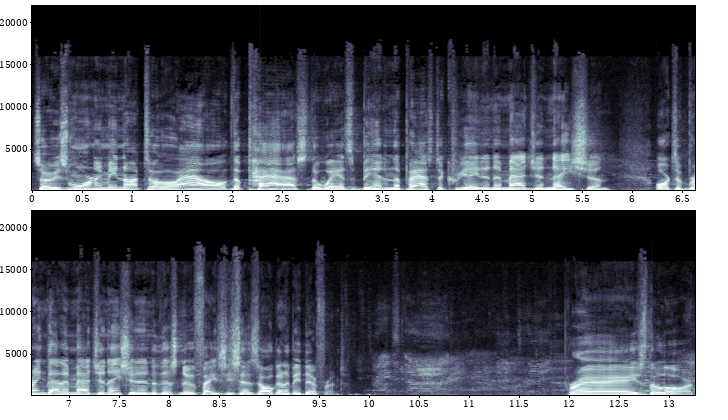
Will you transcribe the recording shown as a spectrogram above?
So he was warning me not to allow the past, the way it's been in the past, to create an imagination or to bring that imagination into this new phase. He says it's all going to be different. Praise, Praise the Lord.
